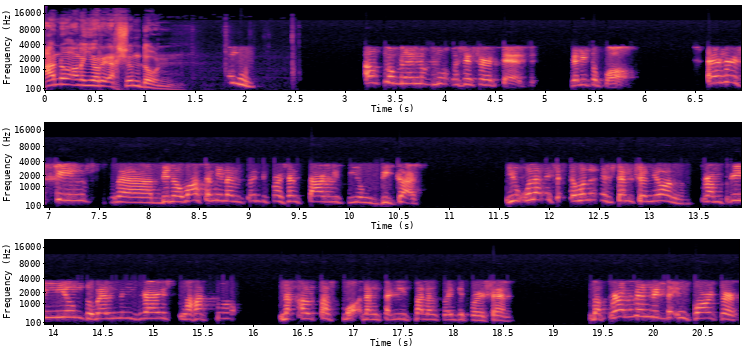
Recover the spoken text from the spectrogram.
Ano ang inyong reaksyon doon? Ang problema po kasi Sir Ted, ganito po. Ever since na binawasan nila ng 20% tariff yung bigas, yung walang, walang exemption yon From premium to well-made rice, lahat po nakaltas po ng taripa ng 20%. The problem with the importer,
